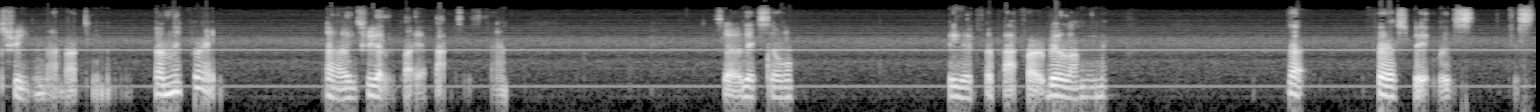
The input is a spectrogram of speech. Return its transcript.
Treating that about two minutes. Only three. Oh, at least we got the player packs this time. So this will be good for Pat for a real long enough. That first bit was just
